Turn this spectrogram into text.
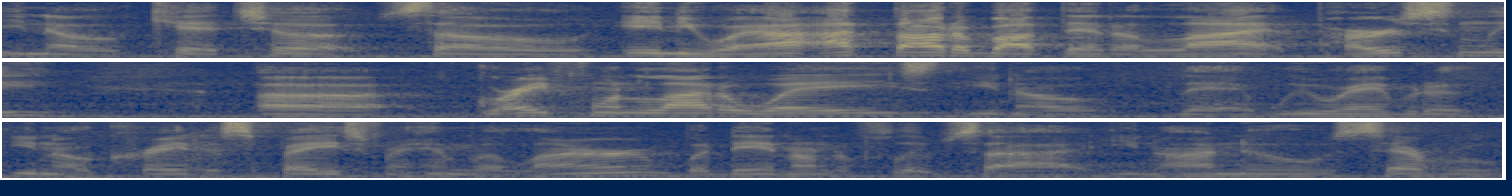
you know, catch up. So anyway, I, I thought about that a lot personally. Uh, grateful in a lot of ways, you know, that we were able to, you know, create a space for him to learn. But then on the flip side, you know, I knew several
